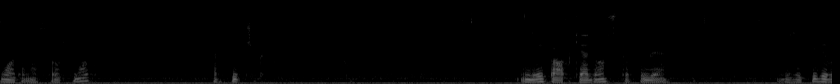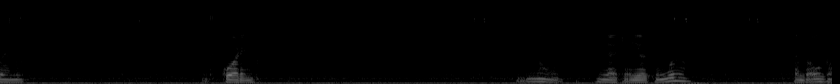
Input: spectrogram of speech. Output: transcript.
Вот он наш source mod. Архивчик. Две папки addons KFG. Закидываем их в корень. Ну, я этого делать не буду. Это долго.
